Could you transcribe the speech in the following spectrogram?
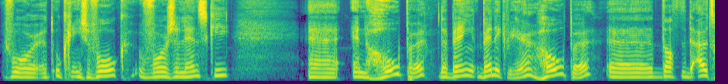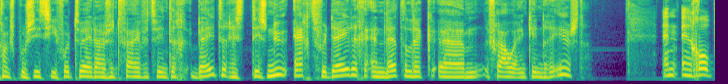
voor het Oekraïense volk, voor Zelensky. Uh, en hopen, daar ben, ben, ik weer, hopen uh, dat de uitgangspositie voor 2025 beter is. Het is nu echt verdedigen en letterlijk um, vrouwen en kinderen eerst. En, en Rob.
